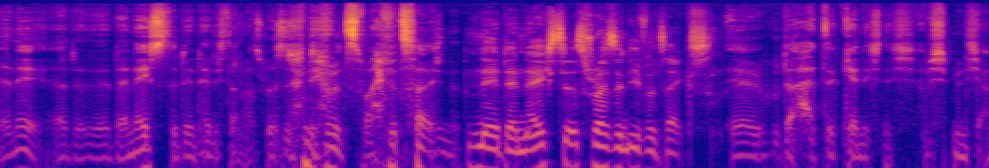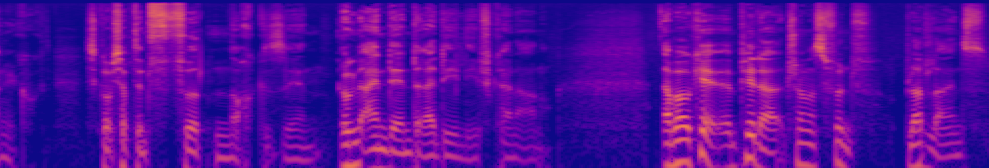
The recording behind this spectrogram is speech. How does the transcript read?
Ja, nee, äh, der, der nächste, den hätte ich dann als Resident Evil 2 bezeichnet. Nee, der nächste ist Resident Evil 6. Ja, gut, da kenne ich nicht. Habe ich mir nicht angeguckt. Ich glaube, ich habe den vierten noch gesehen. Irgendeinen, der in 3D lief, keine Ahnung. Aber okay, äh, Peter, Tremors 5, Bloodlines.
